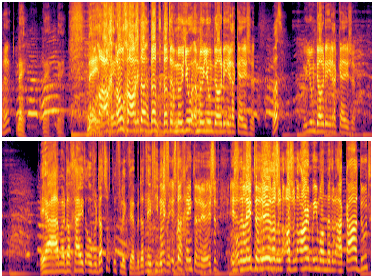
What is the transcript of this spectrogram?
Nee? Nee, nee, nee. nee ongeacht dat, dat, dat er een miljoen, een miljoen dode Irakezen. Wat? Een miljoen dode Irakezen. Ja, maar dan ga je het over dat soort conflicten hebben. Dat heeft hier niks Maar is, mee is te dat geen terreur? Is het, is het Oh, alleen terreur als een, als een arm iemand met een AK doet?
